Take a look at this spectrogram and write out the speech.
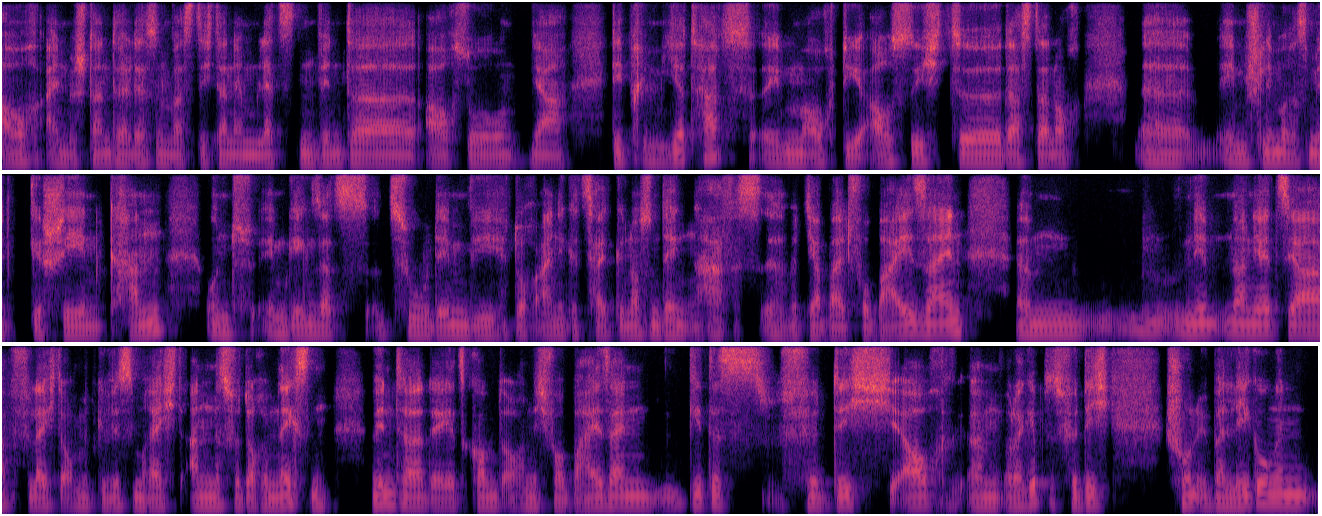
auch ein Bestandteil dessen, was dich dann im letzten Winter auch so ja deprimiert hat. Eben auch die Aussicht, äh, dass da noch äh, eben Schlimmeres mit geschehen kann. Und im Gegensatz zu dem, wie doch einige Zeitgenossen denken, ah, das äh, wird ja bald vorbei sein, ähm, nimmt man jetzt ja vielleicht auch mit gewissem Recht an, das wird auch im nächsten Winter, der jetzt kommt, auch nicht vorbei sein. Geht es für dich auch ähm, oder gibt es für dich schon Überlegungen,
